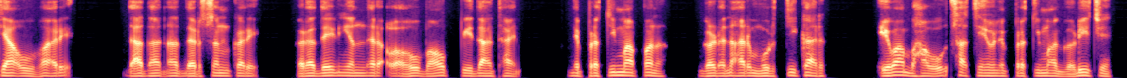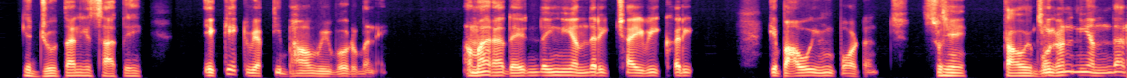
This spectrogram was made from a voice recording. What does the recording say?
ત્યાં ઊભા રહે દાદાના દર્શન કરે હૃદયની અંદર અહોભાવ પેદા થાય ને પ્રતિમા પણ ઘડનાર મૂર્તિકાર એવા ભાવો સાથે એમણે પ્રતિમા ઘડી છે કે જોતાની સાથે એક એક વ્યક્તિ ભાવ વિભોર બને. અમારા હૃદયની અંદર ઈચ્છા એવી ખરી કે ભાવો ઇમ્પોર્ટન્ટ તાવ જીવનની અંદર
